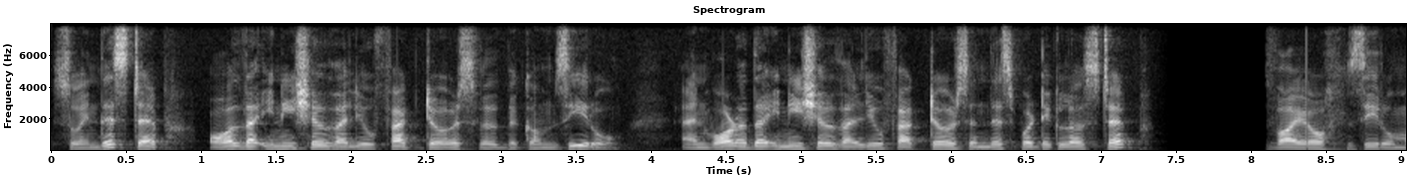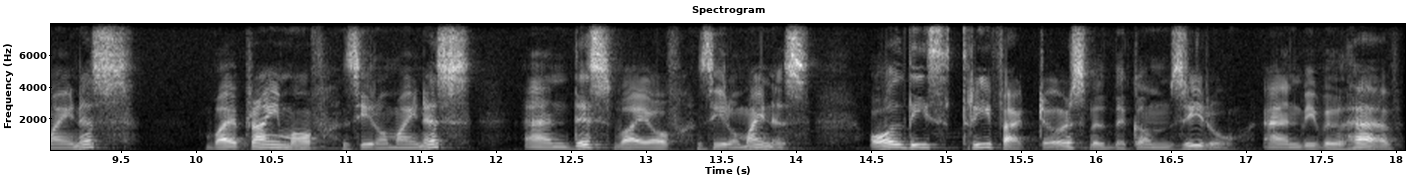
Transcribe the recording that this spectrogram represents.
So in this step all the initial value factors will become 0. And what are the initial value factors in this particular step? y of 0 minus, y prime of 0 minus and this y of 0 minus. All these three factors will become 0 and we will have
